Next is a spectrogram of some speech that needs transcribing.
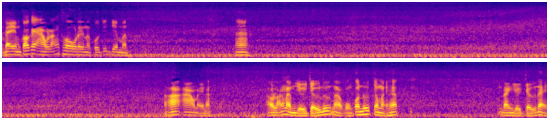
Ở đây em có cái ao lắng thô đây là cô chú chị mình. Ha. Đó, ao này nè. Ao lắng làm dự trữ nước nào cũng có nước trong này hết. Đang dự trữ này.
